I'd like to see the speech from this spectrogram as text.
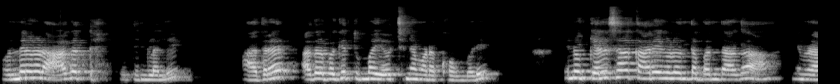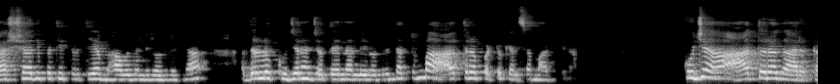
ಗೊಂದಲಗಳು ಆಗತ್ತೆ ಈ ತಿಂಗಳಲ್ಲಿ. ಆದ್ರೆ ಅದರ ಬಗ್ಗೆ ತುಂಬಾ ಯೋಚನೆ ಮಾಡಕ್ ಹೋಗ್ಬೇಡಿ. ಇನ್ನು ಕೆಲಸ ಕಾರ್ಯಗಳು ಅಂತ ಬಂದಾಗ ನಿಮ್ಮ ರಾಷ್ಟ್ರಾಧಿಪತಿ ತೃತೀಯ ಭಾವದಲ್ಲಿರೋದ್ರಿಂದ, ಅದರಲ್ಲೂ ಕುಜನ ಜೊತೆನಲ್ಲಿರೋದ್ರಿಂದ ತುಂಬಾ ಆತುರ ಪಟ್ಟು ಕೆಲಸ ಮಾಡ್ತೀರಾ. ಕುಜ ಆತುರಗಾರಕ.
